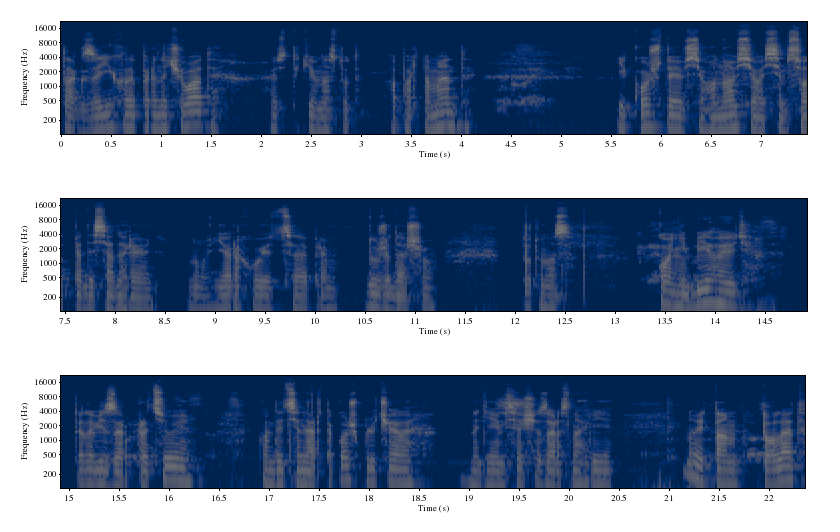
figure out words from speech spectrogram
Так, заїхали переночувати. Ось такі в нас тут апартаменти. І коштує всього-навсього 750 гривень. Ну, я рахую, це прям дуже дешево. Тут у нас коні бігають, телевізор працює, кондиціонер також включили. Надіємося, що зараз нагріє. Ну і там туалет,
